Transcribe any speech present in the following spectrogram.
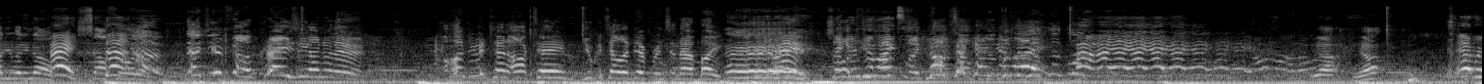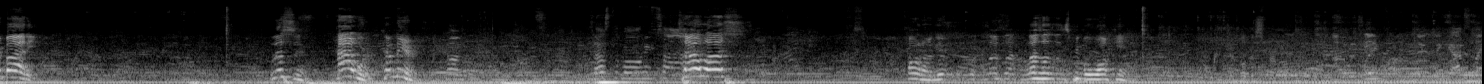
crowd, you already know. Hey, South that, Florida. That shit felt crazy under there. 110 octane, you could tell a difference in that bike. Hey, hey, hey. check oh, engine lights. Like no, check your lights! Hey, hey, hey, hey, hey, hey, hey, hold on. Hold on. Yeah, yeah. Everybody, listen, Howard, come here. Come. Testimony time. Tell us. Hold on, get, let's, let, let's let these people walk in. I was like. Can, you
